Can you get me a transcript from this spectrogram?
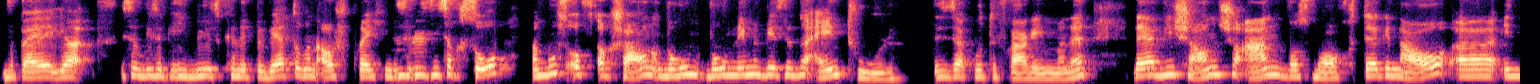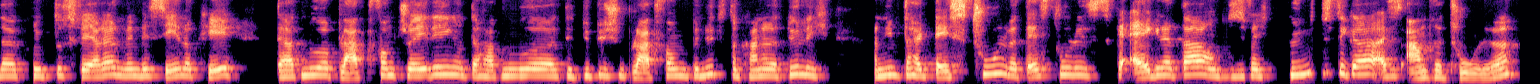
wobei, ja, wie gesagt, ich will jetzt keine Bewertungen aussprechen. Das, mhm. ist auch so, man muss oft auch schauen, warum, warum nehmen wir jetzt nicht nur ein Tool? Das ist eine gute Frage immer. Ne? Naja, wir schauen schon an, was macht der genau äh, in der Kryptosphäre. Und wenn wir sehen, okay, der hat nur Plattform-Trading und der hat nur die typischen Plattformen benutzt, dann kann er natürlich dann nimmt halt das Tool, weil das Tool ist geeigneter und es ist vielleicht günstiger als das andere Tool. Ja?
